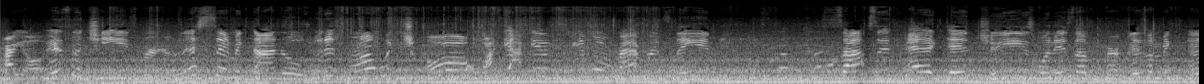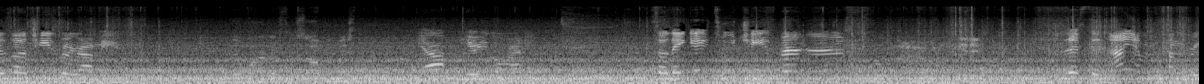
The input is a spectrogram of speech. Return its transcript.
Alright, y'all. It's a cheeseburger. Listen, McDonald's, what is wrong with y'all? Why y'all give people wrappers saying sausage, egg, and cheese when it's a it's a it's a cheeseburger? I mean, They wanted us to solve the mystery. Yeah. Here you go, Ronnie. So they gave two cheeseburgers. Get it. Listen, I am hungry.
